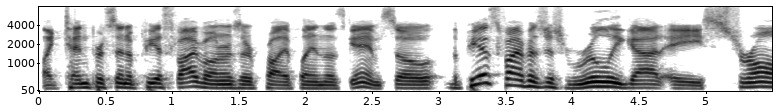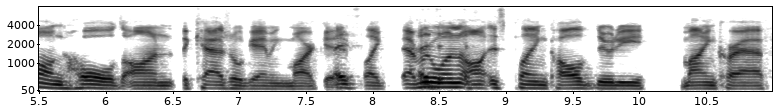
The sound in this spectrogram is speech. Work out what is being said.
like 10% of PS5 owners are probably playing those games. So the PS5 has just really got a strong hold on the casual gaming market. Th- like everyone th- is playing Call of Duty, Minecraft,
